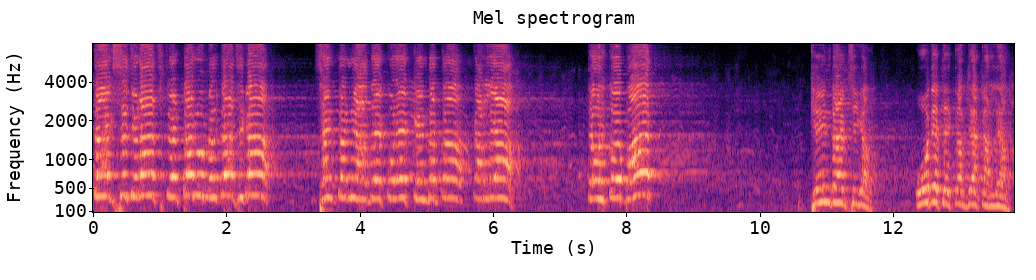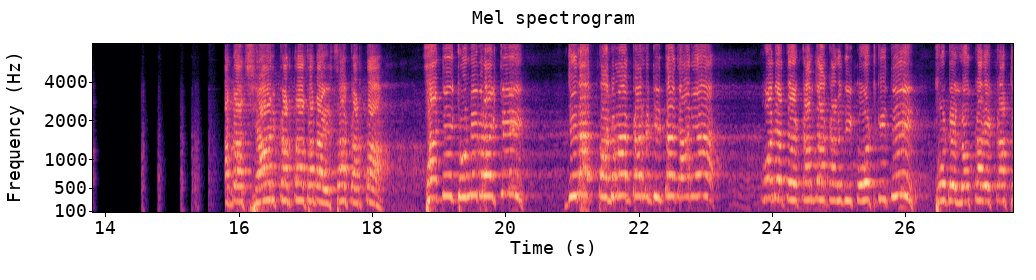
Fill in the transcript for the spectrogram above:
ਟੈਕਸ ਜਿਹੜਾ ਸਟੇਟਾਂ ਨੂੰ ਮਿਲਦਾ ਸੀਗਾ ਸੈਂਟਰ ਨੇ ਆਪਦੇ ਕੋਲੇ ਕੇਂਦਰਤ ਕਰ ਲਿਆ। ਤੇ ਉਸ ਤੋਂ ਬਾਅਦ ਫੇਨ ਡੈਮ ਸੀਗਾ। ਉਹਦੇ ਤੇ ਕਬਜ਼ਾ ਕਰ ਲਿਆ। ਸਾਡਾ ਸ਼ਹਿਰ ਕਰਤਾ ਸਾਡਾ ਹਿੱਸਾ ਕਰਤਾ ਸਾਡੀ ਯੂਨੀਵਰਸਿਟੀ ਜਿਹਦਾ ਪਗਮਾਕਰਨ ਕੀਤਾ ਜਾ ਰਿਹਾ, ਉਹਦੇ ਤੇ ਕਬਜ਼ਾ ਕਰਨ ਦੀ ਕੋਸ਼ਿਸ਼ ਕੀਤੀ। ਤੁਹਾਡੇ ਲੋਕਾਂ ਦੇ ਇਕੱਠ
